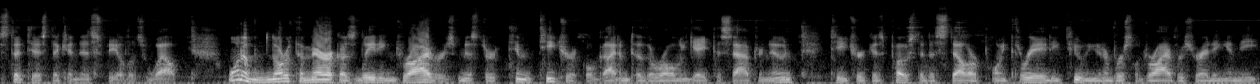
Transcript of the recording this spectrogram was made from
statistic in this field as well. One of North America's leading drivers, Mr. Tim Tetrick, will guide him to the rolling gate this afternoon. Tetrick has posted a stellar .382 universal drivers rating in the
